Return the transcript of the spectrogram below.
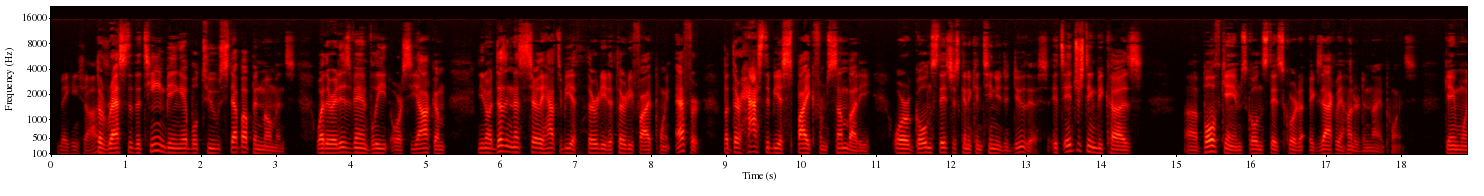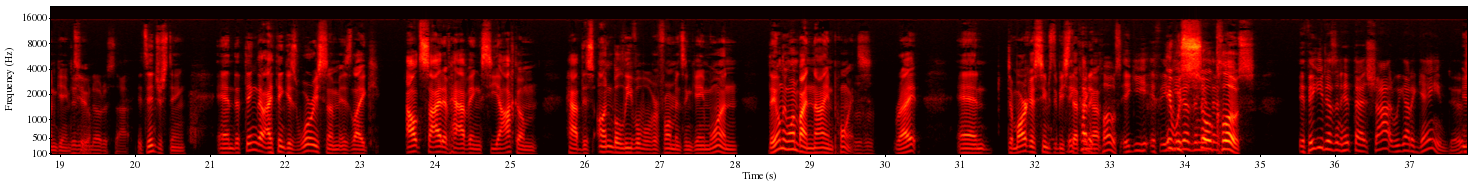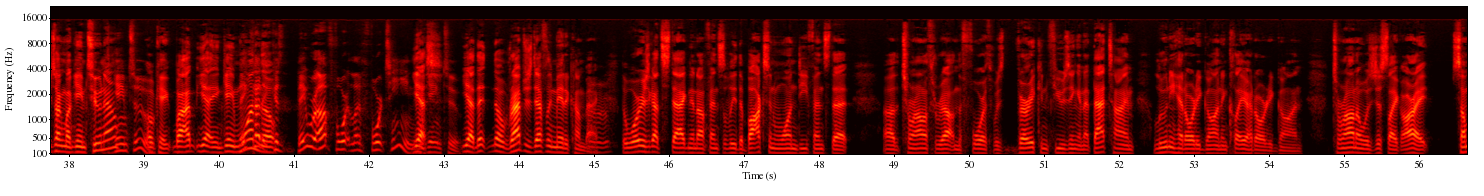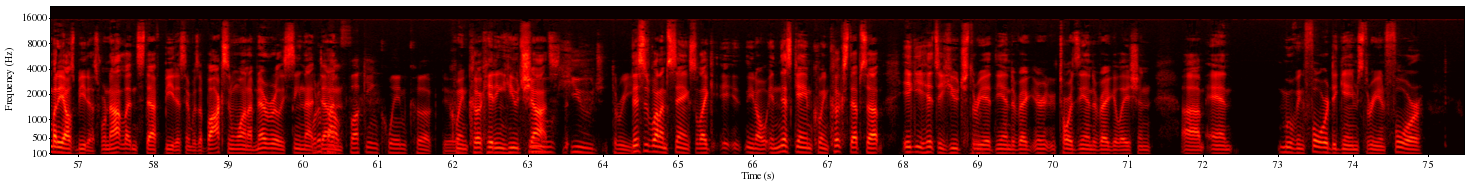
Making shots. the rest of the team being able to step up in moments, whether it is VanVleet or Siakam. You know, it doesn't necessarily have to be a 30 to 35 point effort, but there has to be a spike from somebody, or Golden State's just going to continue to do this. It's interesting because uh, both games, Golden State scored exactly 109 points. Game one, game Didn't two. notice that. It's interesting. And the thing that I think is worrisome is like outside of having Siakam have this unbelievable performance in game one, they only won by nine points, right? And Demarcus seems to be Mm-hmm. They cut stepping it up. close. Iggy, if Iggy It was so that- close. If Iggy doesn't hit that shot, we got a game, dude. You're talking about game two now? Game two. Okay. Well, I, yeah, in game they one though. because they were up for like fourteen. Yes. in game two. Yeah, they, no, Raptors definitely made a comeback. Mhm. The Warriors got stagnant offensively. The box and one defense that uh, Toronto threw out in the fourth was very confusing. And at that time, Looney had already gone and Clay had already gone. Toronto was just like, all right, somebody else beat us. We're not letting Steph beat us. It was a box and one. I've never really seen that What done. about fucking Quinn Cook, dude? Quinn Cook hitting huge Two shots. huge three. This is what I'm saying. So, like, i- i- you know, in this game, Quinn Cook steps up. Iggy hits a huge three at the end of reg- er, towards the end of regulation, um, and moving forward to games three and four,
